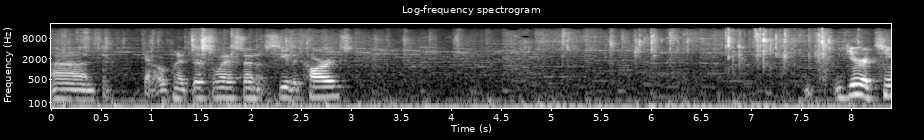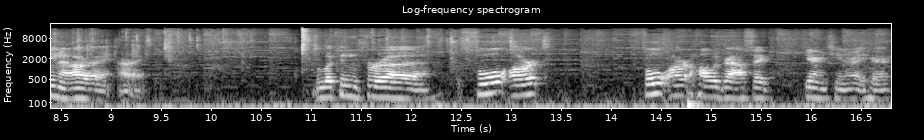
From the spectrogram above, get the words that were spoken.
Uh, gotta open it this way so I don't see the cards. Giratina. Alright, All right. Looking for a full art, full art holographic Giratina right here.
